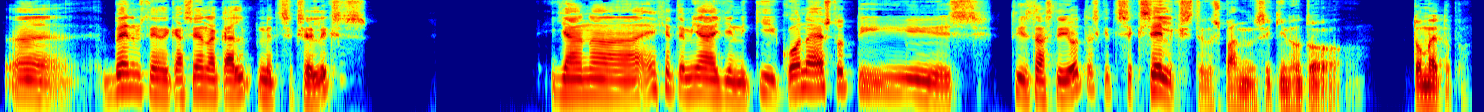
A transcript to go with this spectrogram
ε, μπαίνουμε στη διαδικασία να καλύπτουμε τις εξελίξεις για να έχετε μια γενική εικόνα έστω της, της δραστηριότητας και της εξέλιξης τέλος πάντων σε εκείνο το, το μέτωπο.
